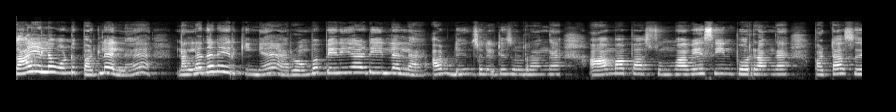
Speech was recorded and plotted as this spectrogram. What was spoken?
காயெல்லாம் ஒன்றும் படலல்ல? இல்லை நல்லா தானே இருக்கீங்க? ரொம்ப பெரிய அடி இல்லைல்ல? அப்படின்னு சொல்லிட்டு சொல்கிறாங்க ஆமாப்பா சும்மாவே சீன் போடுறாங்க. பட்டாசு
